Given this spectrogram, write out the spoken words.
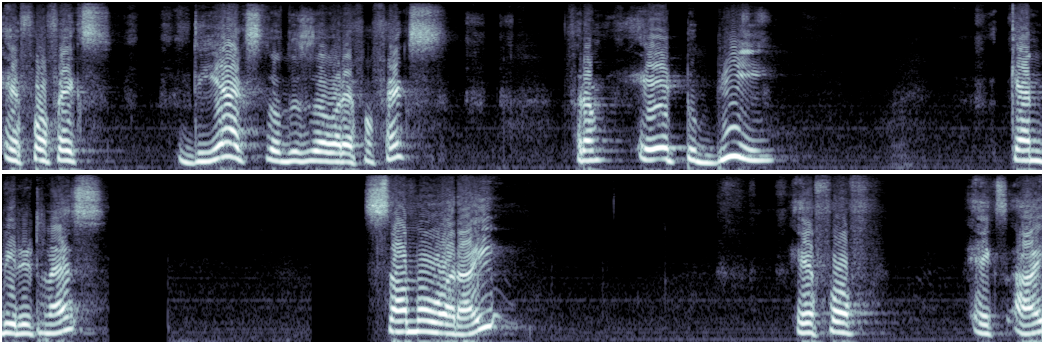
f of x dx. So, this is our f of x from a to b can be written as sum over i f of x i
